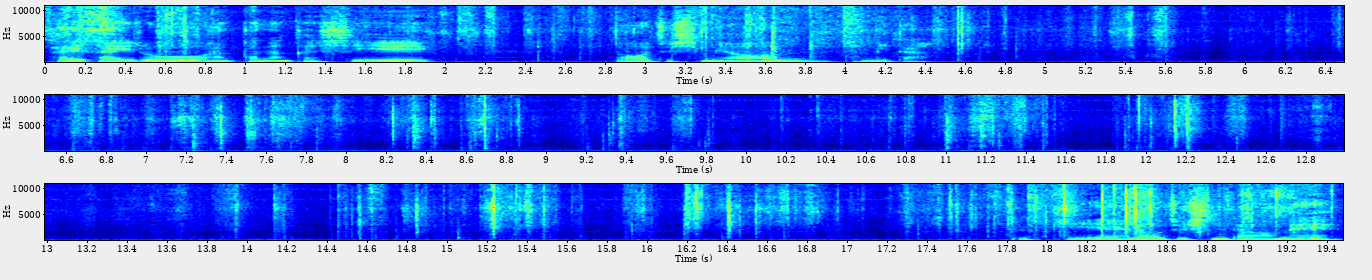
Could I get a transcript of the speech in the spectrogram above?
사이사이로 한 칸 한 칸씩 넣어주시면 됩니다. 이렇게 넣어주신 다음에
